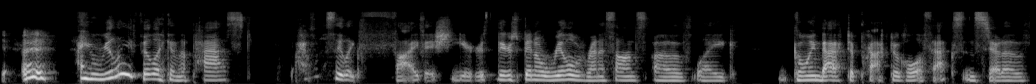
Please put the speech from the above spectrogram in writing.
Yeah. I really feel like in the past, I want to say like five ish years, there's been a real renaissance of like going back to practical effects instead of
